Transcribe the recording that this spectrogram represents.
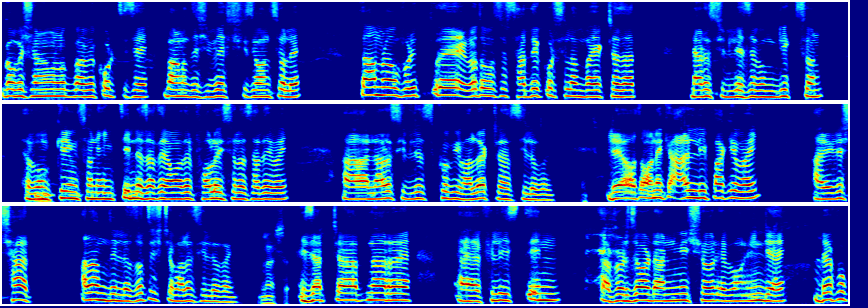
গবেষণামূলক ভাবে করতেছে বাংলাদেশে বেশ কিছু অঞ্চলে তো আমরাও ফরিদপুরে গত বছর ছাদে করছিলাম ভাই একটা জাত নারু সিডলেস এবং ডিকসন এবং। ক্রিমসন এই তিনটা জাতের আমাদের ফল হয়েছিল ছাদে ভাই। আর নারু সিডলেস খুবই ভালো একটা ছিল ভাই। আচ্ছা। এটা অনেক আর্লি পাকে ভাই আর এটার স্বাদ আলহামদুলিল্লাহ যথেষ্ট ভালো ছিল ভাই। এই জাতটা আপনার ফিলিস্তিন তারপর জর্ডান মিশর এবং ইন্ডিয়ায় ব্যাপক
